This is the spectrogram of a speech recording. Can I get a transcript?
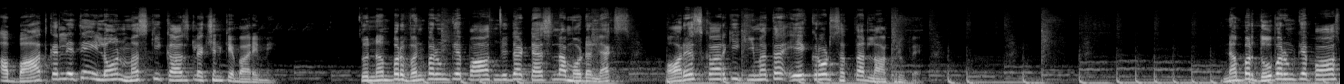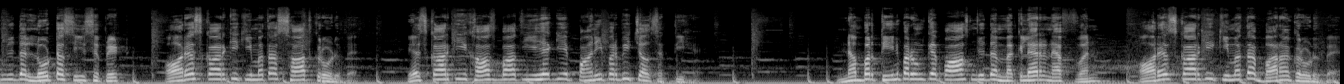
अब बात कर लेते हैं इलॉन मस्क की कार कलेक्शन के बारे में। तो नंबर वन पर उनके पास मौजूद टेस्ला मॉडल एक्स और इस कार की कीमत है एक करोड़ सत्तर लाख रुपए। नंबर दो पर उनके पास मौजूद लोटस ई स्प्रिट और इस कार की कीमत है सात करोड़ रुपए। इस कार की खास बात यह है कि ये पानी पर भी चल सकती है। नंबर तीन पर उनके पास मौजूद है मैकलैरन एफ़ वन और इस कार की कीमत है बारह करोड़ रुपए।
